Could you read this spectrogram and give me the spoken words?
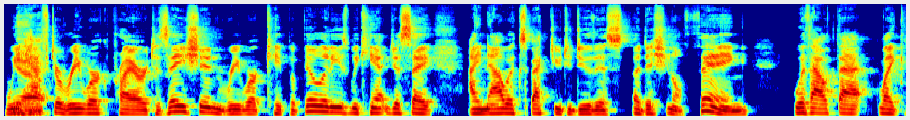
we yeah. have to rework prioritization, rework capabilities. We can't just say, I now expect you to do this additional thing without that, like,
